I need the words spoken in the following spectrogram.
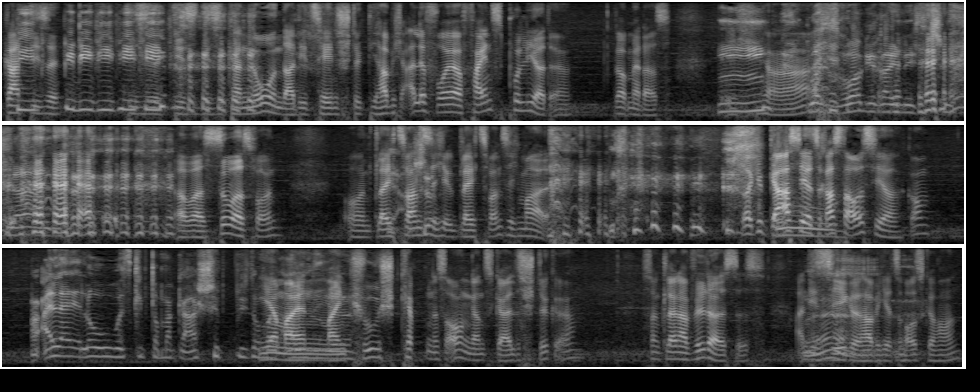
Gott, diese diese, diese, diese Kanonen da, die zehn Stück, die habe ich alle vorher feinst poliert, ey. Glaub mir das. Mhm. ja. Du hast das Rohr gereinigt, ist schon klar. Aber sowas von. Und gleich Ja, 20 und gleich 20 Mal. so, gib Gas Oh. jetzt, raste aus hier. Komm. Alter, los, gib doch mal Gas, schieb mich doch Hier, mal mein, mein hier. Cruise Captain ist auch ein ganz geiles Stück, ey. So ein kleiner Wilder ist es. An die Ah. Segel habe ich jetzt rausgehauen.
